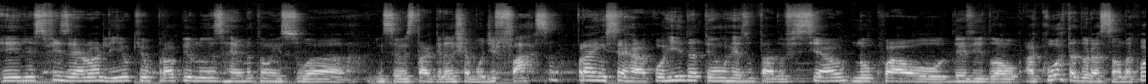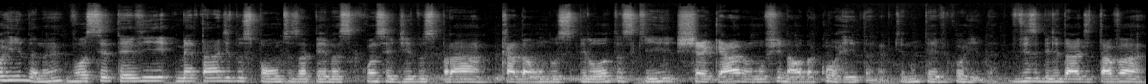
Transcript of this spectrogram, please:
eles fizeram ali o que o próprio Lewis Hamilton em, sua, em seu Instagram chamou de farsa. Para encerrar a corrida, tem um resultado oficial no qual, devido à curta duração da corrida, né, você teve metade dos pontos apenas concedidos para cada um dos pilotos que chegaram no final da corrida, né, porque não teve corrida. Visibilidade estava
